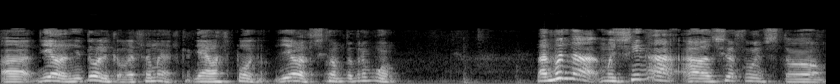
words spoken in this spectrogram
э, дело не только в СМС, как я вас понял, дело в чем-то другом. Возможно, мужчина э, чувствует, что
